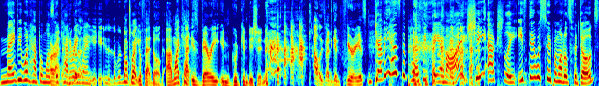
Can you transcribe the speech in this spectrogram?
maybe what happened was All the right, cattery you've got- went. you- you- Not to out your fat dog. Uh, my cat is very in good condition. Carly's about to get furious. Gabby has the perfect BMI. she actually, if there were supermodels for dogs,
